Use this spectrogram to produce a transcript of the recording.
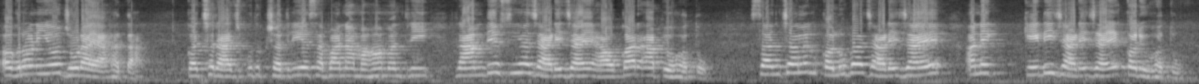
અગ્રણીઓ જોડાયા હતા. કચ્છ રાજપૂત ક્ષત્રિય સભાના મહામંત્રી રામદેવસિંહ જાડેજાએ આવકાર આપ્યો હતો. સંચાલન કલુબા જાડેજાએ અને કેડી જાડેજાએ કર્યું હતું.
